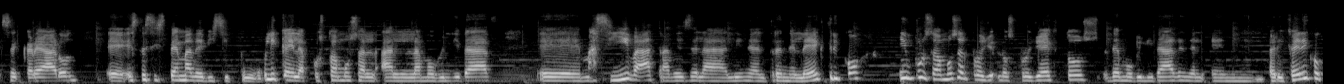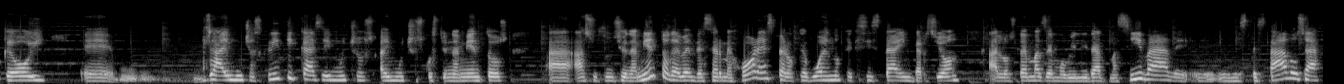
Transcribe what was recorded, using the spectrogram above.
se crearon eh, este sistema de bici pública y le apostamos a, la movilidad eh, masiva a través de la línea del tren eléctrico. Impulsamos los proyectos de movilidad en el, periférico que hoy eh, ya hay muchas críticas, hay muchos, hay muchos cuestionamientos a, su funcionamiento, deben de ser mejores, pero qué bueno que exista inversión a los temas de movilidad masiva de, en este estado. O sea,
